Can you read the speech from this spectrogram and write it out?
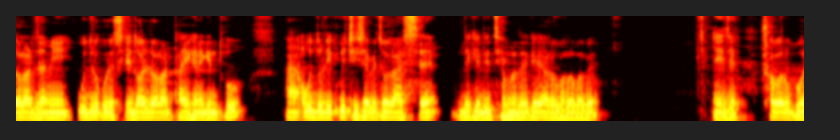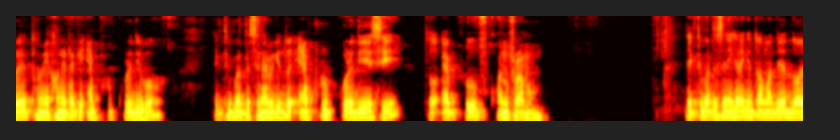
ডলার যে আমি উইথড্র করেছি এই দশ ডলারটা এখানে কিন্তু উইথড্র রিকোয়েস্ট হিসাবে চলে আসছে। দেখিয়ে দিচ্ছি আপনাদেরকে আরও ভালোভাবে। এই যে সবার উপরে। তো আমি এখন এটাকে অ্যাপ্রুভ করে দিব। দেখতে পারতেছেন, আমি কিন্তু অ্যাপ্রুভ করে দিয়েছি। তো অ্যাপ্রুভ কনফার্ম দেখতে পারতেছেন, এখানে কিন্তু আমাদের দশ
